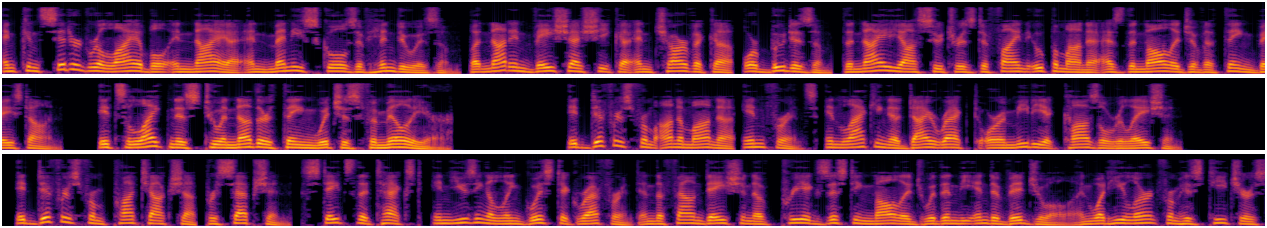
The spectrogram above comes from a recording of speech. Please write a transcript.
and considered reliable in Nyaya and many schools of Hinduism but not in Vaisheshika and Charvaka, or Buddhism. The Nyayasutras define upamana as the knowledge of a thing based on its likeness to another thing which is familiar. It differs from anumana inference in lacking a direct or immediate causal relation. It differs from pratyaksha perception, states the text, in using a linguistic referent and the foundation of pre-existing knowledge within the individual and what he learnt from his teachers,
